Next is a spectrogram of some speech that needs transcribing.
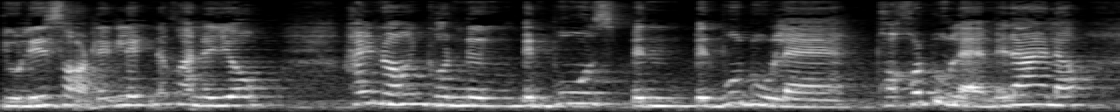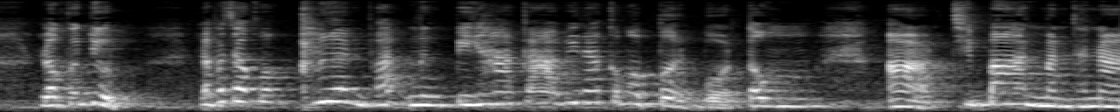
อยู่รีสอร์ทเล็กๆนครนายก ให้น้องคนนึงเป็นผู้เป็นเป็นผู้ดูแลพอเขาดูแลไม่ได้แล้ว เราก็หยุด แล้วพระเจ้าก็เคลื่อนพักหนึ่งปีห้าเก้าพี่นาก็มาเปิดโบสถ์ตรงที่บ้านมันธนา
